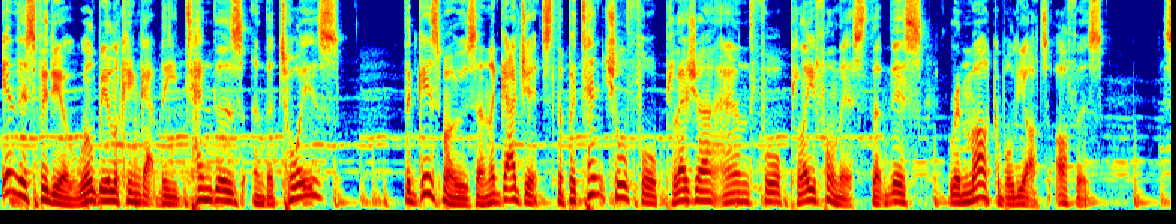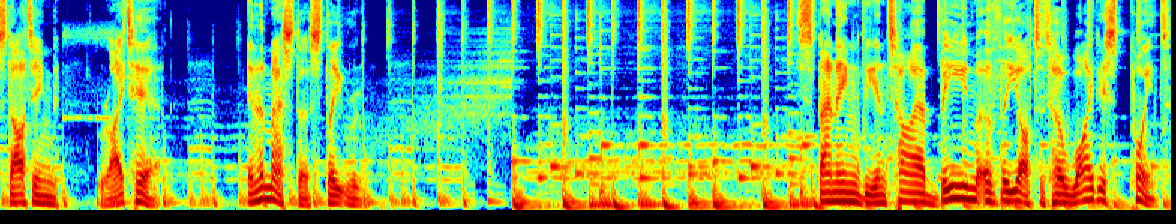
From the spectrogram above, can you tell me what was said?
In this video, we'll be looking at the tenders and the toys, the gizmos and the gadgets, the potential for pleasure and for playfulness that this remarkable yacht offers, starting right here in the master stateroom. Spanning the entire beam of the yacht at her widest point,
